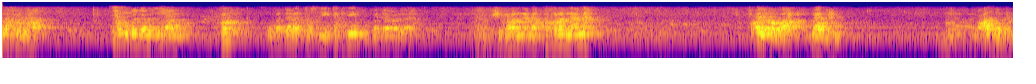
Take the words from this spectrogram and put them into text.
ذا كلها هو بدل الإيمان كفر وبدل التصديق تكذيب وبدل شكر النعمة كفر النعمة. فغيروا الله ما بهم معذبهم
